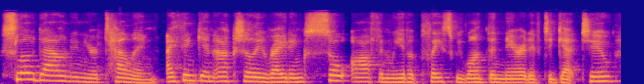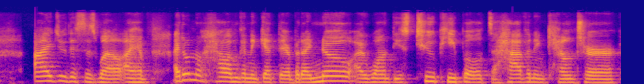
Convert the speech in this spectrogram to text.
slow down in your telling. I think in actually writing, so often we have a place we want the narrative to get to. I do this as well. I have, I don't know how I'm going to get there, but I know I want these two people to have an encounter,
